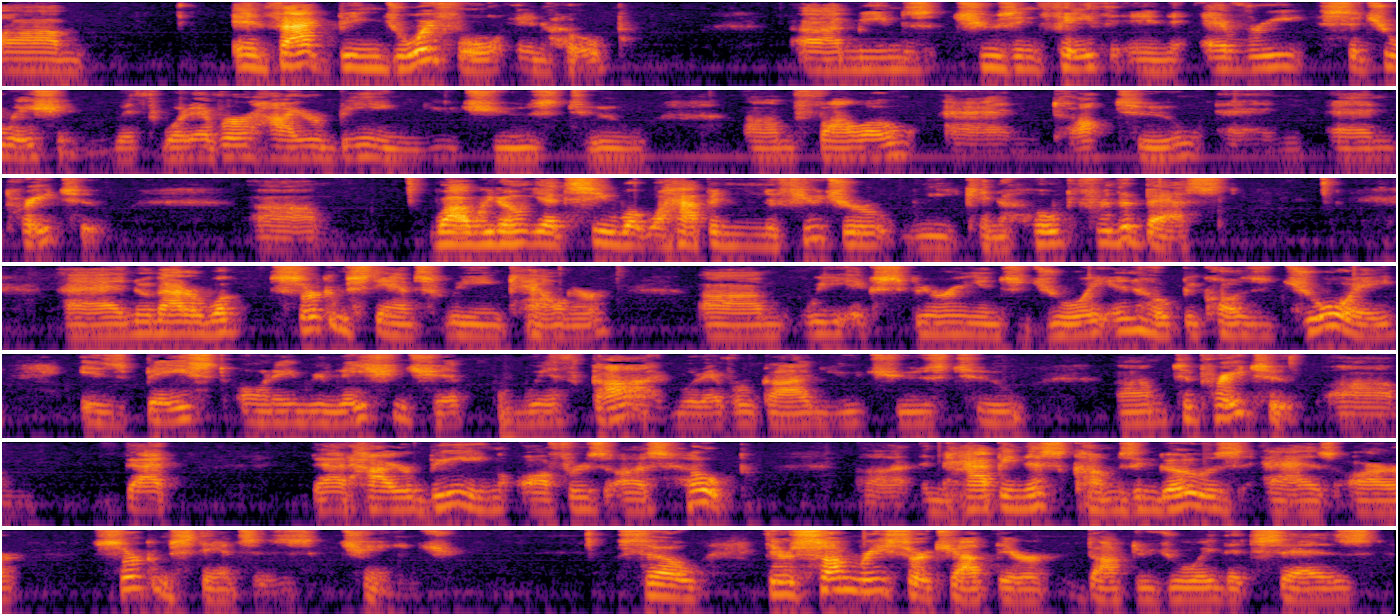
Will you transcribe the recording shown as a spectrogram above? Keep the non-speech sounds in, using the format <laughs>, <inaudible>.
Um, in fact, being joyful in hope uh, means choosing faith in every situation with whatever higher being you choose to um, follow and talk to and, and pray to. Um, while we don't yet see what will happen in the future, we can hope for the best. And no matter what circumstance we encounter, um, we experience joy and hope because joy is based on a relationship with God, whatever God you choose to um, to pray to. Um, that that higher being offers us hope, uh, and happiness comes and goes as our circumstances change. So there's some research out there, Dr. Joy, that says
